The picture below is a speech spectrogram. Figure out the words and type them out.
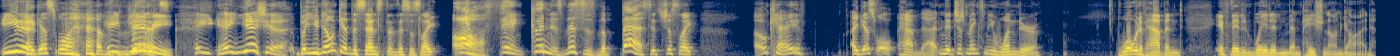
Eat it. I guess we'll have. Hey this. Jimmy. Hey hey Yesha. But you don't get the sense that this is like, oh, thank goodness, this is the best. It's just like, okay, I guess we'll have that. And it just makes me wonder what would have happened if they had waited and been patient on God.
